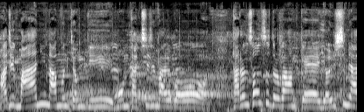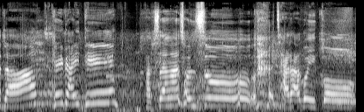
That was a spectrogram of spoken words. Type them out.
아직 많이 남은 경기 몸 다치지 말고 다른 선수들과 함께 열심히 하자. KB 화이팅! 박상아 선수 잘하고 있고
